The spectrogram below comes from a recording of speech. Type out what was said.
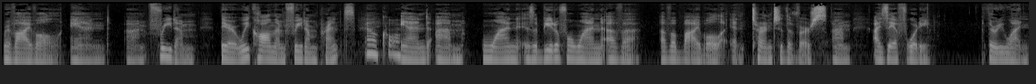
revival and um, freedom. They're, we call them freedom prints Oh, cool. and um, one is a beautiful one of a of a Bible and turn to the verse um, Isaiah 40, 31.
